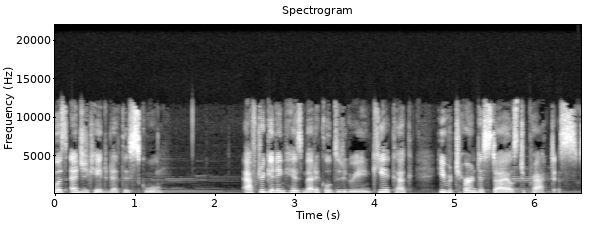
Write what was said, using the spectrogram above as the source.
was educated at this school. After getting his medical degree in Keokuk, he returned to Stiles to practice.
